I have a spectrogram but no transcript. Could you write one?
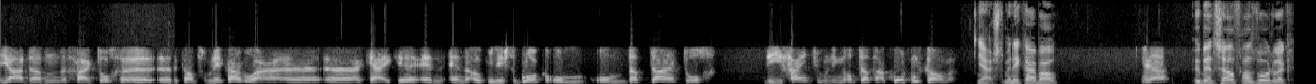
ja, dan ga ik toch de kant van meneer Carboa kijken en, en ook minister Blok, om, omdat daar toch die fine-tuning op dat akkoord moet komen. Juist, meneer Carbo. Ja? U bent zelf verantwoordelijk.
